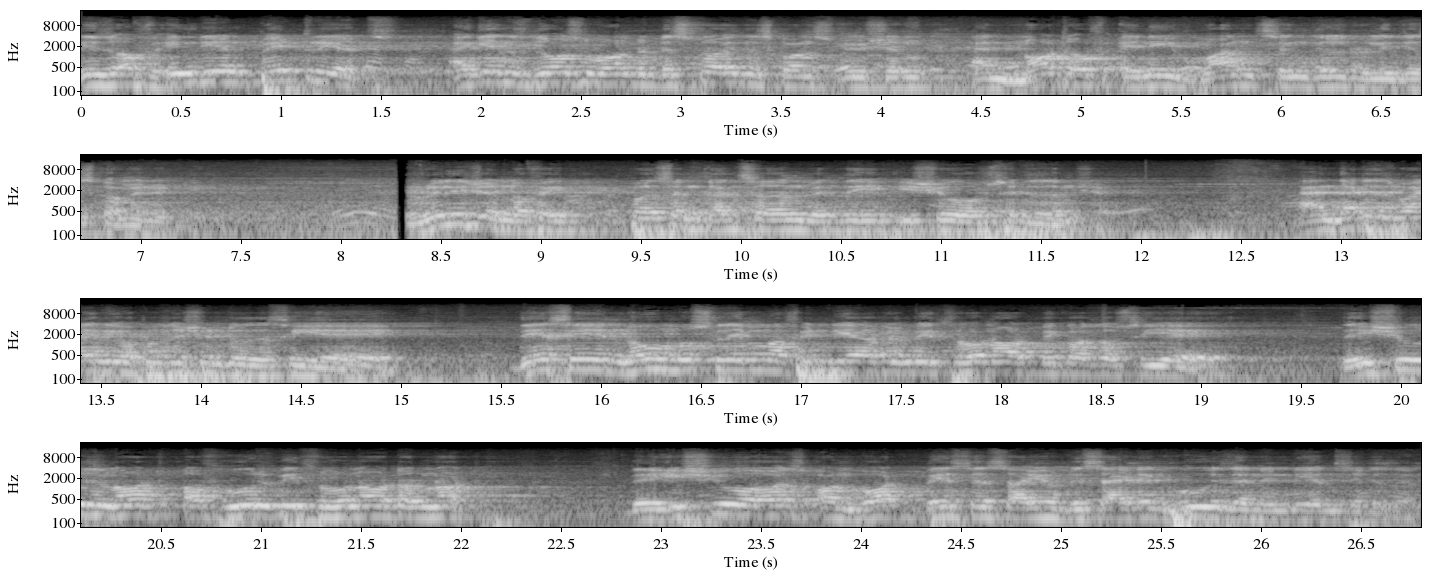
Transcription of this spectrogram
is of Indian patriots against those who want to destroy this constitution and not of any one single religious community. Religion of a person concerned with the issue of citizenship. And that is why the opposition to the CAA. They say no Muslim of India will be thrown out because of CAA. The issue is not of who will be thrown out or not. The issue was on what basis are you deciding who is an Indian citizen.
